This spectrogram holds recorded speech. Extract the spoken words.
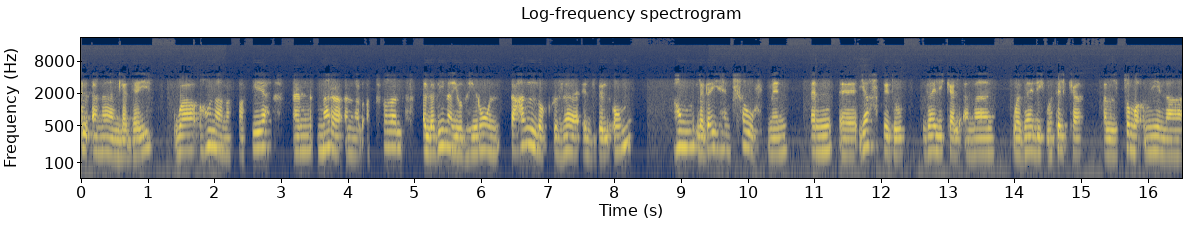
الأمان لديه وهنا نستطيع أن نرى أن الأطفال الذين يظهرون تعلق زائد بالأم هم لديهم خوف من أن آه، يفقدوا ذلك الأمان وذلك وتلك الطمأنينة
